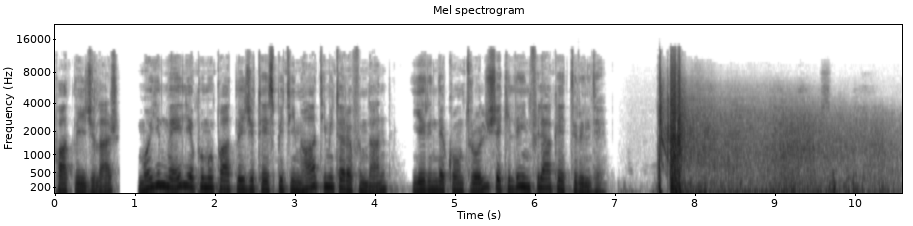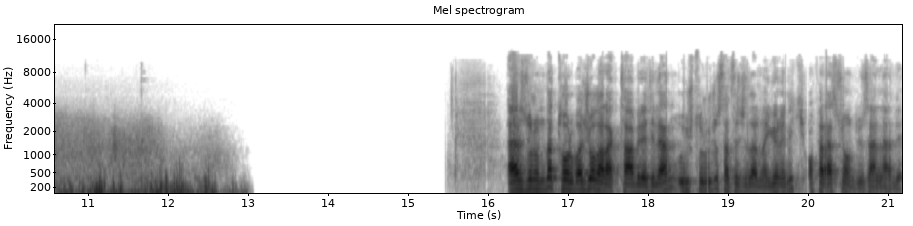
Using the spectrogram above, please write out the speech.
Patlayıcılar, mayın ve el yapımı patlayıcı tespit imha timi tarafından yerinde kontrollü şekilde infilak ettirildi. Erzurum'da torbacı olarak tabir edilen uyuşturucu satıcılarına yönelik operasyon düzenlendi.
